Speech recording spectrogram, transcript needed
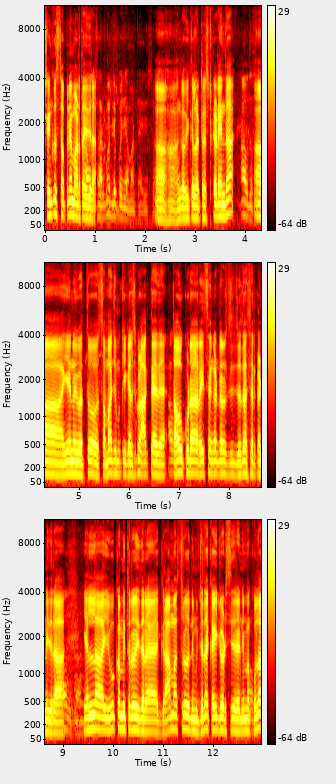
ಶಂಕುಸ್ಥಾಪನೆ ಮಾಡ್ತಾ ಇದ್ದೀರಾ? ಸರ್ ಗುದ್ಲಿ ಪೂಜೆ ಮಾಡ್ತಾ ಇದ್ದೀವಿ ಸರ್. ಹಾಂ ಹಾಂ ಅಂಗವಿಕಲ ಟ್ರಸ್ಟ್ ಕಡೆಯಿಂದ. ಹೌದು ಆ, ಏನು ಇವತ್ತು ಸಮಾಜಮುಖಿ ಕೆಲಸಗಳು ಆಗ್ತಾ ಇದೆ. ತಾವು ಕೂಡ ರೈತ ಸಂಘಟನೆ ಜೊತೆ ಸೇರ್ಕೊಂಡಿದ್ದೀರಾ? ಎಲ್ಲ ಯುವಕ ಮಿತ್ರರು ಇದ್ದಾರೆ. ಗ್ರಾಮಸ್ಥರು ನಿಮ್ಮ ಜೊತೆ ಕೈ ಜೋಡಿಸಿದ್ದಾರೆ ನಿಮ್ಮ ಕುಲ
